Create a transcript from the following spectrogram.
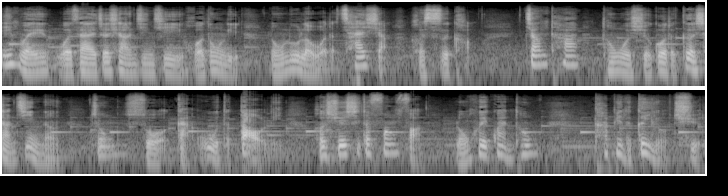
因为我在这项竞技活动里融入了我的猜想和思考，将它同我学过的各项技能中所感悟的道理和学习的方法融会贯通，它变得更有趣了。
